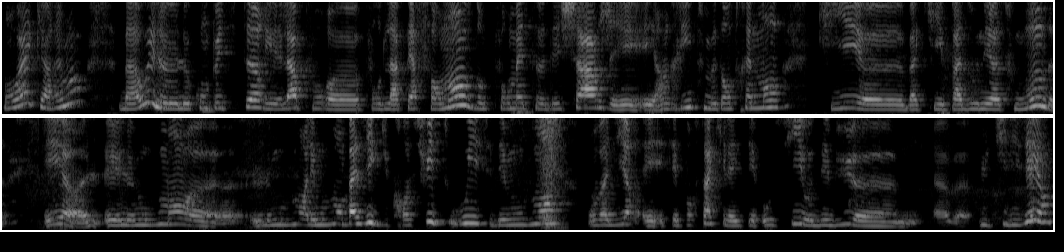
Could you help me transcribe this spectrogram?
Ouais, carrément. Bah oui, le, compétiteur, il est là pour, euh, pour de la performance, donc pour mettre des charges et, un rythme d'entraînement qui est, euh, bah, qui est pas donné à tout le monde. Et, euh, et le mouvement, le mouvement, les mouvements basiques du CrossFit, oui, c'est des mouvements, on va dire, et c'est pour ça qu'il a été aussi au début utilisé. Hein.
